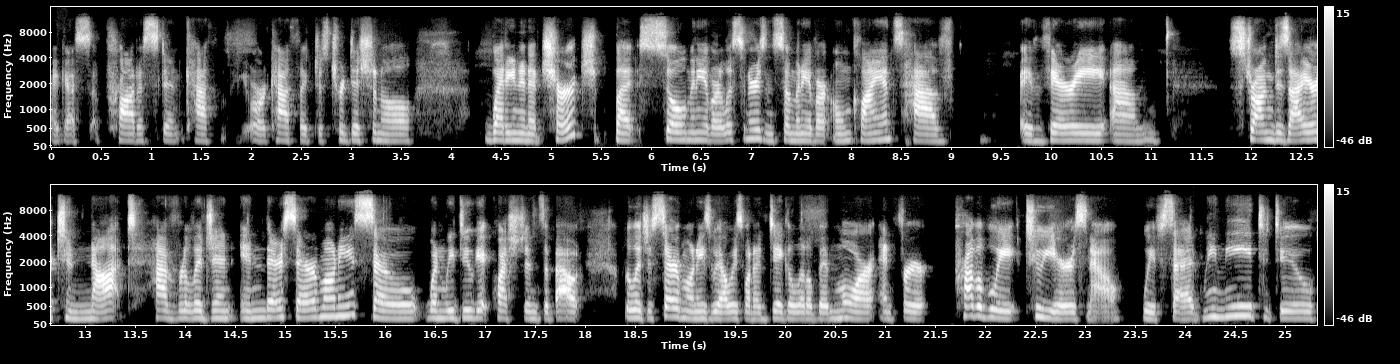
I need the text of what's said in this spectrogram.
I guess, a Protestant Catholic or Catholic, just traditional wedding in a church. But so many of our listeners and so many of our own clients have a very, um, strong desire to not have religion in their ceremonies. So when we do get questions about religious ceremonies, we always want to dig a little bit more. And for probably two years now, we've said we need to do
